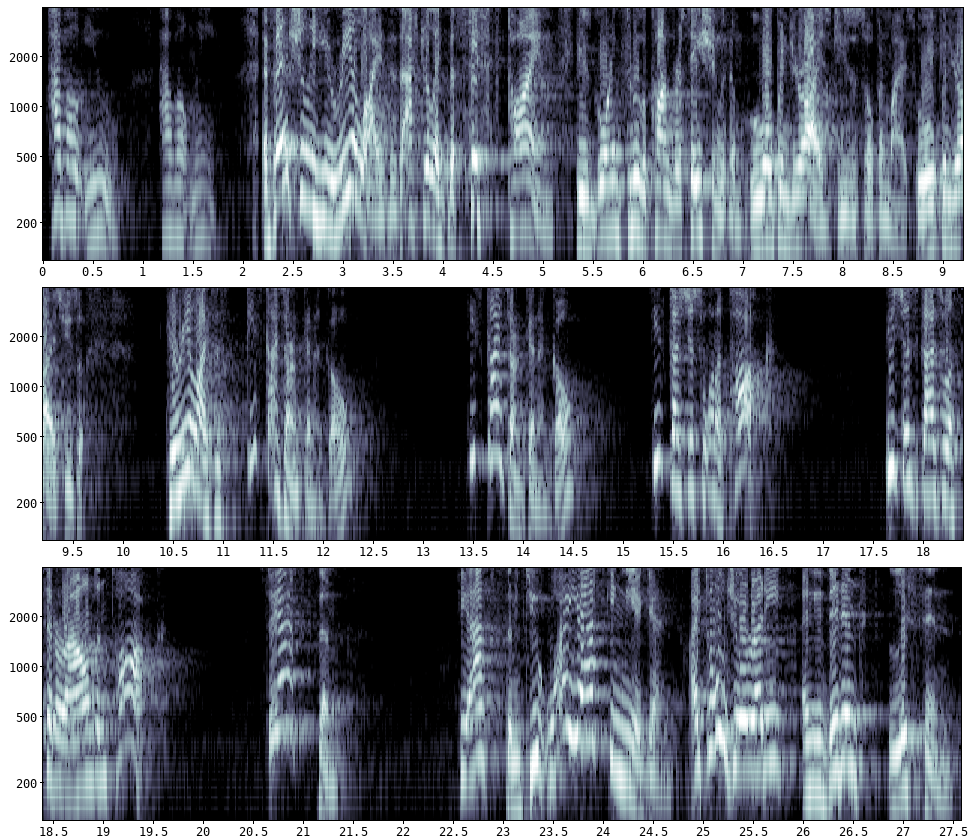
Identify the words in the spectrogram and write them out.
How about you? How about me? Eventually, he realizes, after like the fifth time he's going through the conversation with him, Who opened your eyes? Jesus opened my eyes. Who opened your eyes? Jesus. He realizes these guys aren't going to go. These guys aren't going to go. These guys just want to talk. These just guys want to sit around and talk. So he asks them, he asks them, you, Why are you asking me again? I told you already, and you didn't listen.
